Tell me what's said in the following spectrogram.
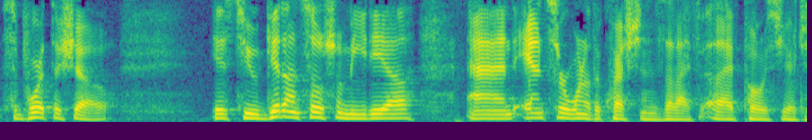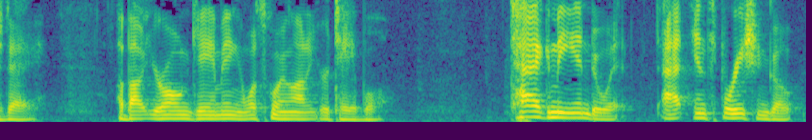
support the show is to get on social media and answer one of the questions that I've, I've posed here today about your own gaming and what's going on at your table. Tag me into it at Inspiration Goat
